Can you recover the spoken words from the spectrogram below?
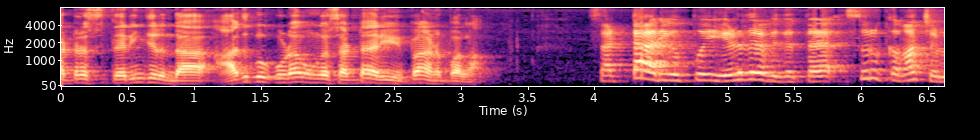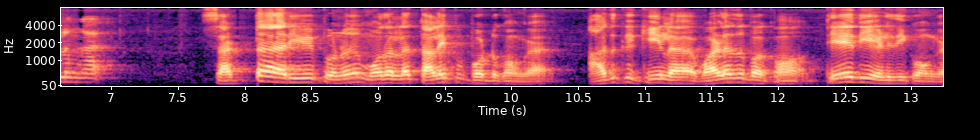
அட்ரஸ் தெரிஞ்சிருந்தா அதுக்கு கூட உங்கள் சட்ட அறிவிப்பை அனுப்பலாம். சட்ட அறிவிப்பு எழுதுகிற விதத்தை சுருக்கமாக சொல்லுங்கள் சட்ட அறிவிப்புன்னு முதல்ல தலைப்பு போட்டுக்கோங்க. அதுக்கு கீழே வலது பக்கம் தேதி எழுதிக்கோங்க.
